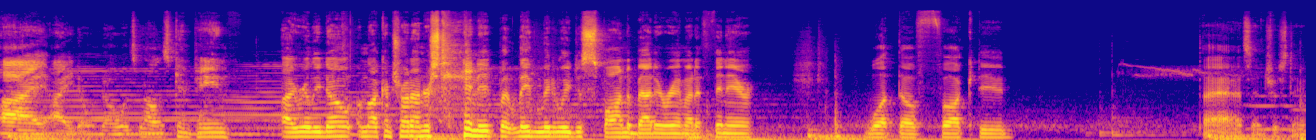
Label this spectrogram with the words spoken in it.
I I don't know what's going on in this campaign. I really don't. I'm not gonna try to understand it, but they literally just spawned a battle ram out of thin air. What the fuck, dude? That's interesting.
